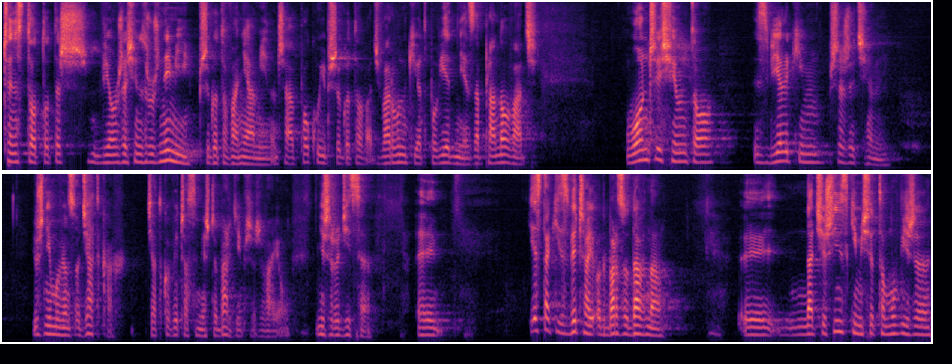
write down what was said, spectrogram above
Często to też wiąże się z różnymi przygotowaniami. No, trzeba pokój przygotować, warunki odpowiednie, zaplanować. Łączy się to z wielkim przeżyciem. Już nie mówiąc o dziadkach. Dziadkowie czasem jeszcze bardziej przeżywają niż rodzice. Jest taki zwyczaj od bardzo dawna. Na Cieszyńskim się to mówi, że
